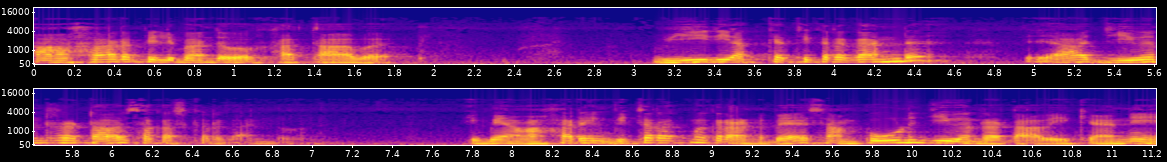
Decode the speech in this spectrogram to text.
ආහාර පිළිබඳව කතාව වීර්යයක් ඇති කරගන්න එයා ජීවන රටාව සකස් කරගන්න ඕනේ. මේ ආහාරයෙන් විතරක්ම කරන්න බෑ සම්පූර්ණ ජීවන රටාව. ඒ කියන්නේ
